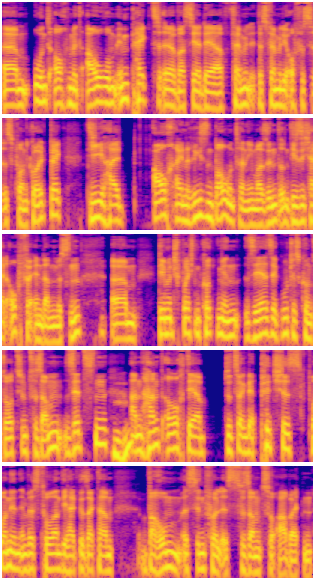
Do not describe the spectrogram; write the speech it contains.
ähm, und auch mit Aurum Impact, äh, was ja der Family, das Family Office ist von Goldbeck, die halt auch ein Riesenbauunternehmer sind und die sich halt auch verändern müssen. Ähm, dementsprechend konnten wir ein sehr, sehr gutes Konsortium zusammensetzen, mhm. anhand auch der sozusagen der Pitches von den Investoren, die halt gesagt haben, warum es sinnvoll ist, zusammenzuarbeiten.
